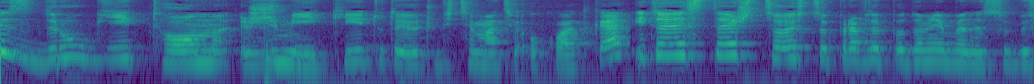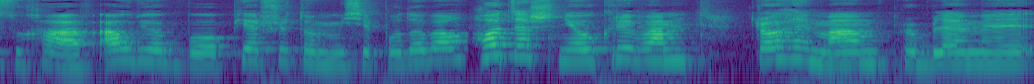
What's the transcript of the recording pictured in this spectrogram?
jest drugi tom Żmiki, tutaj oczywiście macie okładkę i to jest też coś, co prawdopodobnie będę sobie słuchała w audio, bo pierwszy tom mi się podobał, chociaż nie ukrywam, trochę mam problemy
